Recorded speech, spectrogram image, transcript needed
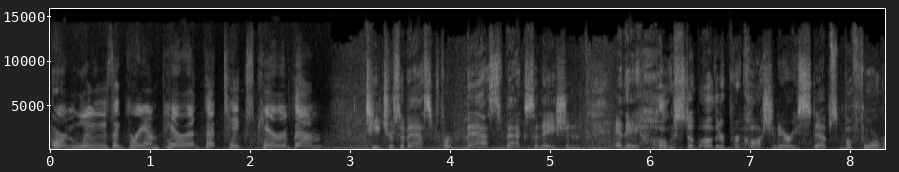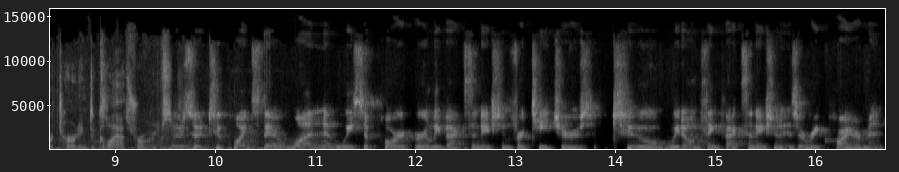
or lose a grandparent that takes care of them. Teachers have asked for mass vaccination and a host of other precautionary steps before returning to classrooms. So, two points there. One, we support early vaccination for teachers. Two, we don't think vaccination is a requirement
